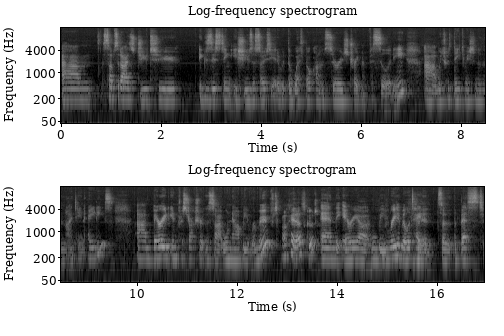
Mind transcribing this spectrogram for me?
um, subsidised due to existing issues associated with the West Belconnen sewage treatment facility, uh, which was decommissioned in the 1980s. Um, buried infrastructure at the site will now be removed, Okay, that's good. and the area will be rehabilitated so that the best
